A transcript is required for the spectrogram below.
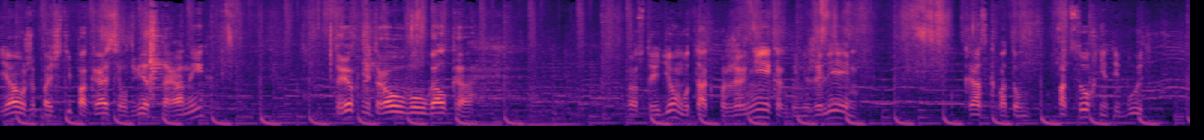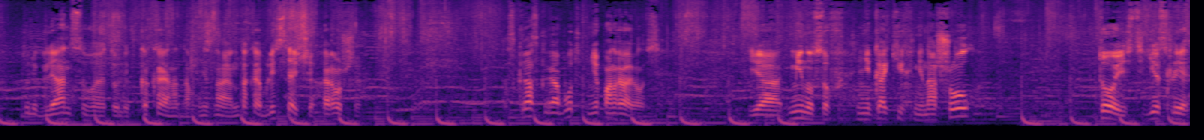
я уже почти покрасил две стороны трехметрового уголка. Просто идем вот так пожирнее, как бы не жалеем. Краска потом подсохнет и будет то ли глянцевая, то ли какая она там, не знаю, ну такая блестящая, хорошая. С краской работать мне понравилось. Я минусов никаких не нашел. То есть, если,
